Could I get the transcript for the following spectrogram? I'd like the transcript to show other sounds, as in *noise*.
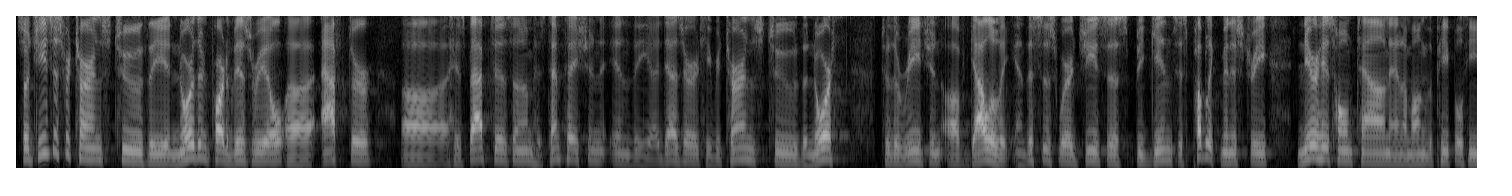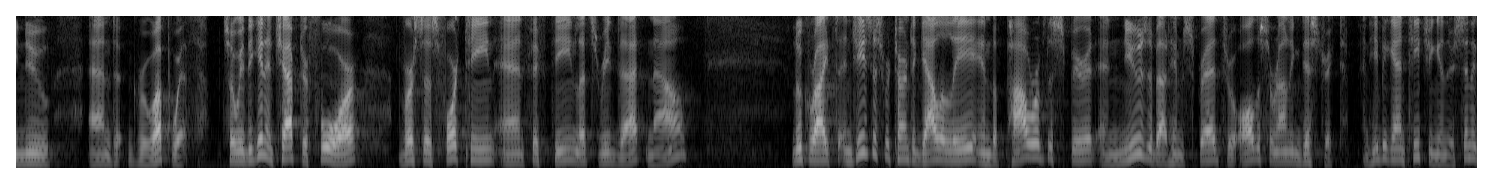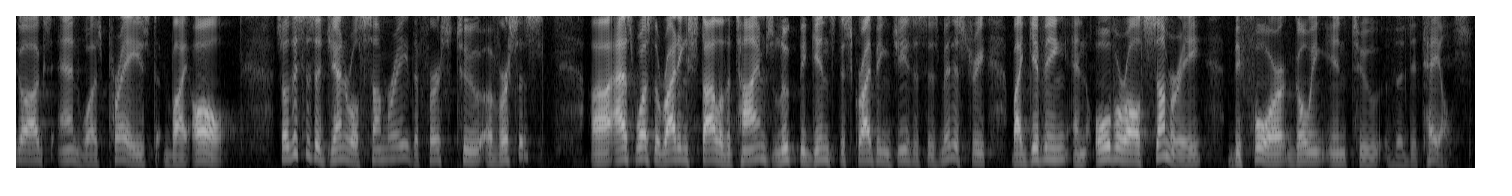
So Jesus returns to the northern part of Israel uh, after uh, his baptism, his temptation in the uh, desert. He returns to the north, to the region of Galilee. And this is where Jesus begins his public ministry near his hometown and among the people he knew and grew up with. So we begin in chapter four, verses 14 and 15. Let's read that now. Luke writes, and Jesus returned to Galilee in the power of the Spirit and news about Him spread through all the surrounding district. And He began teaching in their synagogues and was praised by all. So this is a general summary, the first two verses. Uh, as was the writing style of the times, Luke begins describing Jesus' ministry by giving an overall summary before going into the details.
